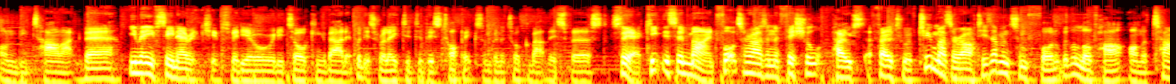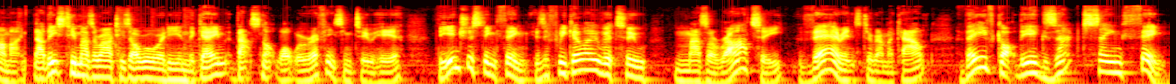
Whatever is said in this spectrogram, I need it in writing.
on the tarmac there. You may have seen Eric Ship's video already talking about it, but it's related to this topic, so I'm going to talk about this first. So yeah, keep this in mind. Forza has an official post a photo of two Maseratis having some fun with a love heart on the tarmac. Now these two Maseratis are already in the game, that's not what we're referencing to here. The interesting thing is if we go over to Maserati, their Instagram account, they've got the exact same thing.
